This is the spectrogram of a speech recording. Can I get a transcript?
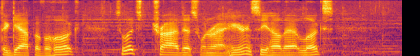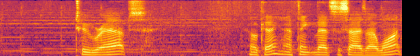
the gap of a hook. So let's try this one right here and see how that looks. Two wraps. Okay, I think that's the size I want.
